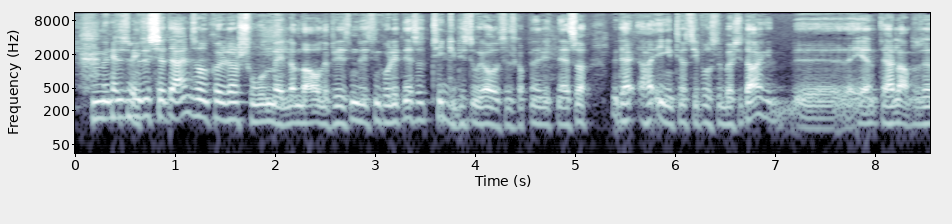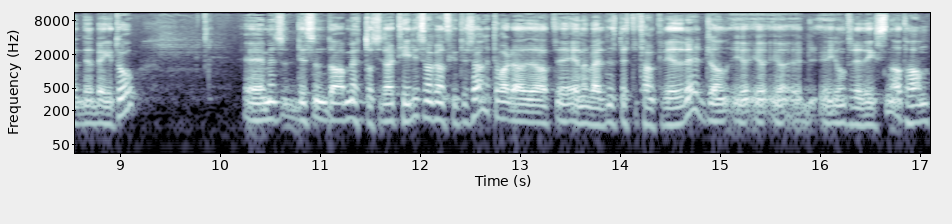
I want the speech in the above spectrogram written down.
men, du, men du ser det er en sånn korrelasjon mellom da oljeprisen Hvis den går litt ned, så tikker de store oljeselskapene litt ned. Så, men det har ingenting å si på Oslo Børs i dag. Eh, Det er 1 til 1,5 prosent ned begge to. Eh, Men det som da møtte oss i dag tidlig, som var ganske interessant, det var da at en av verdens beste tankredere, John, Jo- Jo- Jo- Jon Fredriksen, at han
